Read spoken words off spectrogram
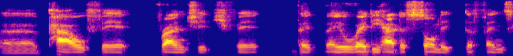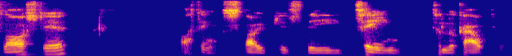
uh, Powell fit, Vrancic fit, they they already had a solid defence last year. I think Stoke is the team to look out for.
